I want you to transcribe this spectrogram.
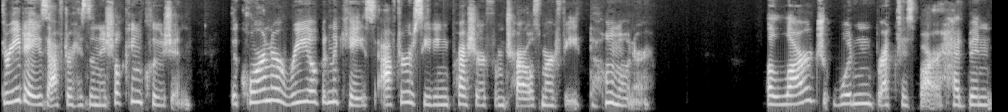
Three days after his initial conclusion, the coroner reopened the case after receiving pressure from Charles Murphy, the homeowner. A large wooden breakfast bar had been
